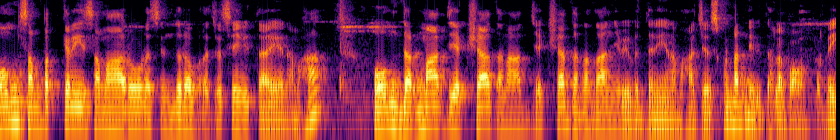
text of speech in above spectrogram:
ఓం సంపత్కరీ సమారూఢ సింధుర వ్రజ సేవితాయ నమ. ఓం ధర్మాధ్యక్ష ధనాధ్యక్ష ధనధాన్య విబద్ధనీయ నమ చేసుకుంటే అన్ని విధాలు బాగుంటుంది.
